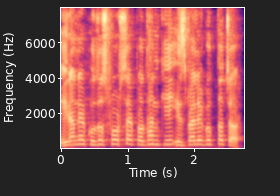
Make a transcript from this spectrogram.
ইরানের কুজস ফোর্সের প্রধান কি ইসরায়েলের গুপ্তচর?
